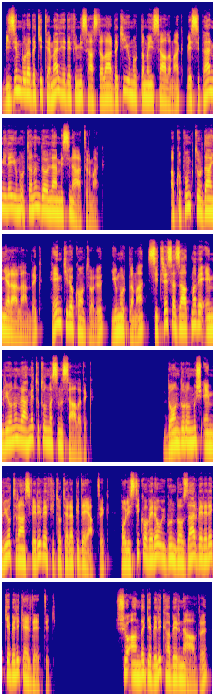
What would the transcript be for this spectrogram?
Bizim buradaki temel hedefimiz hastalardaki yumurtlamayı sağlamak ve sperm ile yumurtanın döllenmesini artırmak. Akupunkturdan yararlandık, hem kilo kontrolü, yumurtlama, stres azaltma ve embriyonun rahme tutulmasını sağladık. Dondurulmuş embriyo transferi ve fitoterapi de yaptık, polistik overe uygun dozlar vererek gebelik elde ettik. Şu anda gebelik haberini aldı,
